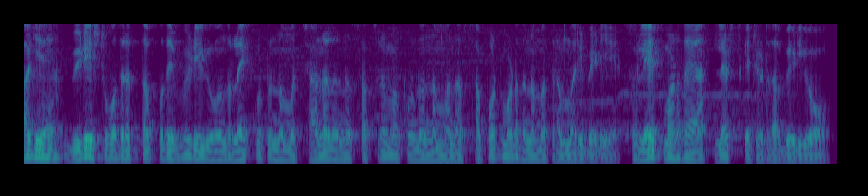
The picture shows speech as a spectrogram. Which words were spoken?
ಹಾಗೆ ವಿಡಿಯೋ ಇಷ್ಟ ಹೋದ್ರೆ ತಪ್ಪದೆ ವಿಡಿಯೋಗೆ ಒಂದು ಲೈಕ್ ಕೊಟ್ಟು ನಮ್ಮ ಚಾನಲ್ ಅನ್ನು ಸಬ್ಸ್ಕ್ರೈಬ್ ಮಾಡಿಕೊಂಡು ನಮ್ಮನ್ನ ಸಪೋರ್ಟ್ ಮಾಡೋದನ್ನ ಮಾತ್ರ ಮರಿಬೇಡಿ. ಸೊ ಲೇಟ್ ಮಾಡದೆ let's get into the video.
